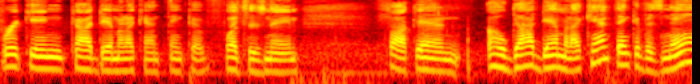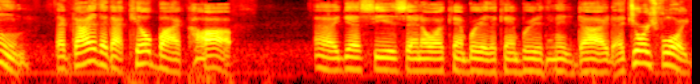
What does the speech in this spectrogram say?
freaking god damn it, I can't think of what's his name. Fucking oh god damn it, I can't think of his name. That guy that got killed by a cop. Uh, I guess he is saying, "Oh, I can't breathe, I can't breathe," and he died. Uh, George Floyd,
